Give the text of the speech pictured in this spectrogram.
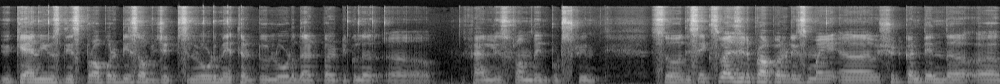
you can use this properties objects load method to load that particular values from the input stream so this xyz properties may uh, should contain the uh,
